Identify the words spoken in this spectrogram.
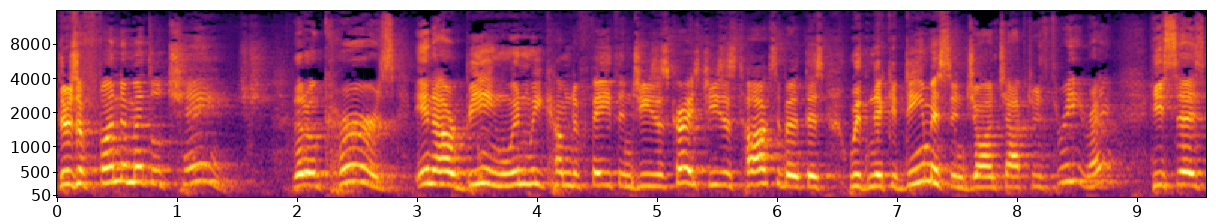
There's a fundamental change that occurs in our being when we come to faith in Jesus Christ. Jesus talks about this with Nicodemus in John chapter 3, right? He says,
